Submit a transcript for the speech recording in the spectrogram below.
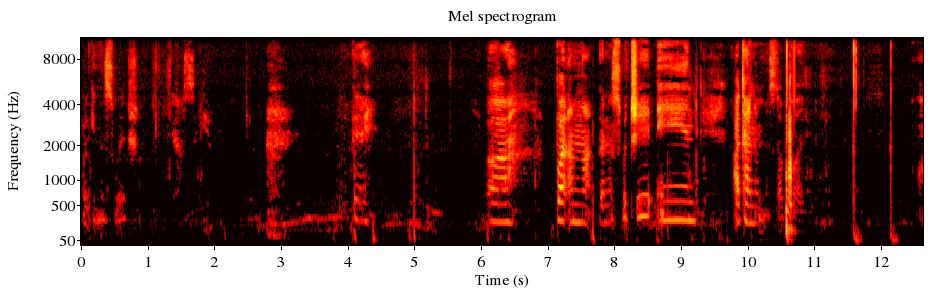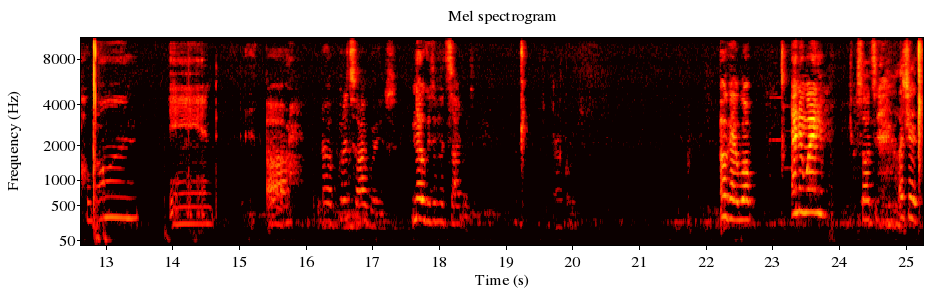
Clicking the switch. Yes. Okay. Uh, but I'm not gonna switch it, and I kind of messed up. But hold on, and uh, No, put it sideways. no, because if it's sideways. Okay, well, anyway, so let's let's just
